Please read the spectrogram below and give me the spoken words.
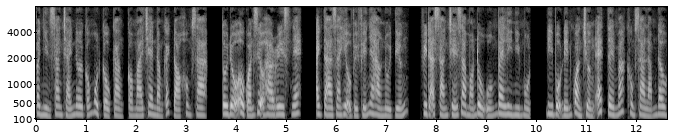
và nhìn sang trái nơi có một cầu cảng có mái che nằm cách đó không xa. Tôi đỗ ở quán rượu Harris nhé. Anh ta ra hiệu về phía nhà hàng nổi tiếng vì đã sáng chế ra món đồ uống Bellini 1, đi bộ đến quảng trường ST Mark không xa lắm đâu.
